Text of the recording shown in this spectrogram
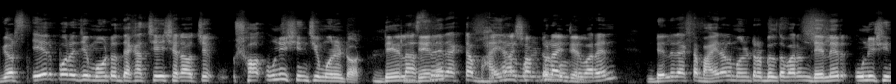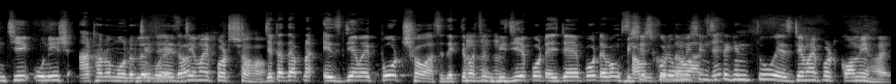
ভিউয়ার্স এরপরে যে মনিটর দেখাচ্ছি সেটা হচ্ছে উনিশ ইঞ্চি মনিটর ডেল আছে। ডেলের একটা ভাইরাল মনিটর বলতে পারেন। ডেলের একটা ভাইরাল মনিটর বলতে পারেন ডেলের উনিশ ইঞ্চি উনিশ আঠারো মডেলের এইচডিএমআই পোর্ট সহ। যেটাতে আপনার এইচডিএমআই পোর্ট সহ আছে। দেখতে পাচ্ছেন বিজিএ পোর্ট এইচডিএমআই পোর্ট এবং বিশেষ করে উনিশ ইঞ্চিতে কিন্তু এইচডিএমআই পোর্ট কমই হয়।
